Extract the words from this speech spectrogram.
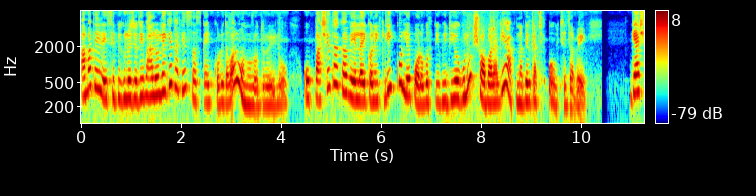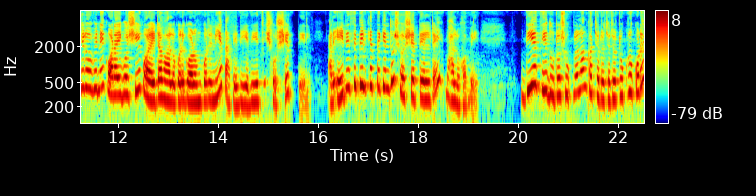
আমাদের রেসিপিগুলো যদি ভালো লেগে থাকে, সাবস্ক্রাইব করে দেওয়ার অনুরোধ রইল। ও পাশে থাকা বেল আইকনে ক্লিক করলে পরবর্তী ভিডিওগুলো সবার আগে আপনাদের কাছে পৌঁছে যাবে। গ্যাসের ওভেনে কড়াই বসিয়ে কড়াইটা ভালো করে গরম করে নিয়ে তাতে দিয়ে দিয়েছি সর্ষের তেল। আর এই রেসিপির ক্ষেত্রে কিন্তু সর্ষের তেলটাই ভালো হবে। দিয়েছি দুটো শুকনো লঙ্কা ছোটো ছোটো টুকরো করে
